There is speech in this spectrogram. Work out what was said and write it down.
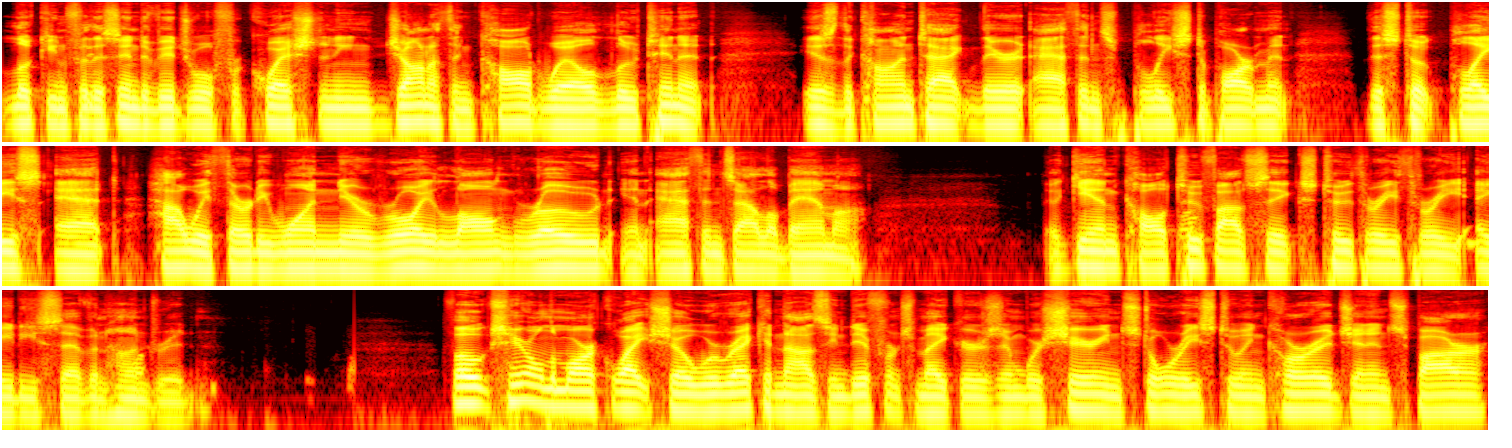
Looking for this individual for questioning. Jonathan Caldwell, Lieutenant, is the contact there at Athens Police Department. This took place at Highway 31 near Roy Long Road in Athens, Alabama. Again, call 256 233 8700. Folks, here on the Mark White Show, we're recognizing difference makers and we're sharing stories to encourage and inspire.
